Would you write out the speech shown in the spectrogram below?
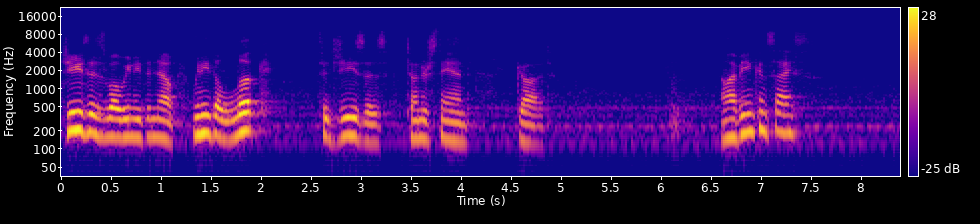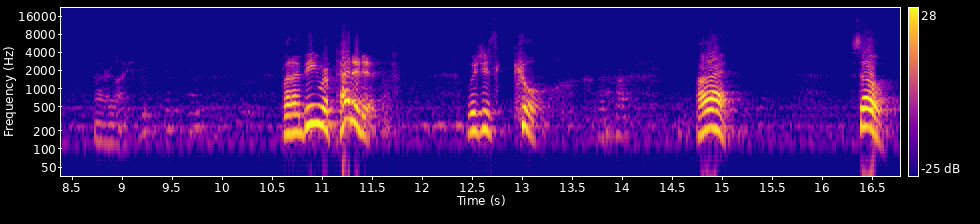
Jesus is what we need to know. We need to look to Jesus to understand God. Am I being concise? Not really. But I'm being repetitive, which is cool. All right. So,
